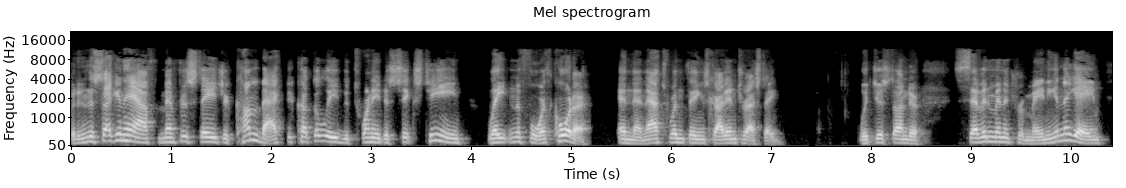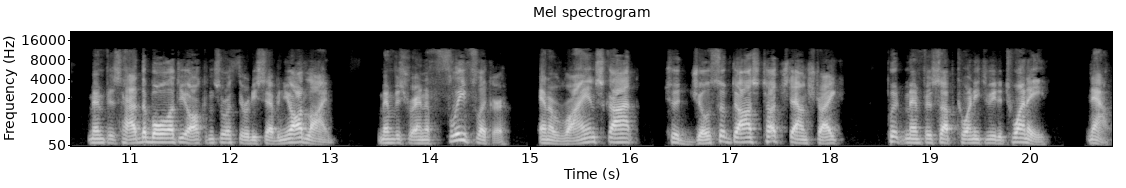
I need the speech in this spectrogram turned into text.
But in the second half, Memphis staged a comeback to cut the lead to 20 to 16 late in the fourth quarter. And then that's when things got interesting. With just under seven minutes remaining in the game, Memphis had the ball at the Arkansas 37 yard line. Memphis ran a flea flicker and a Ryan Scott to Joseph Doss touchdown strike put Memphis up 23 to 20. Now,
